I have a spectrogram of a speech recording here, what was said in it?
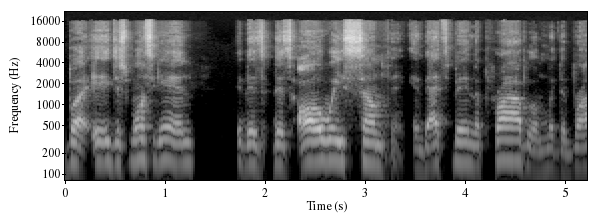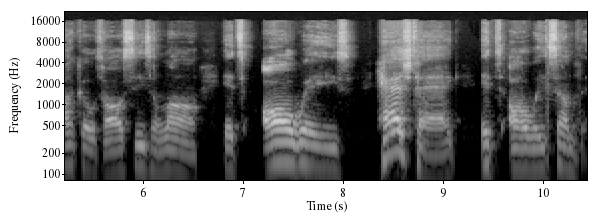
But it just once again, there's there's always something, and that's been the problem with the Broncos all season long. It's always hashtag. It's always something.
